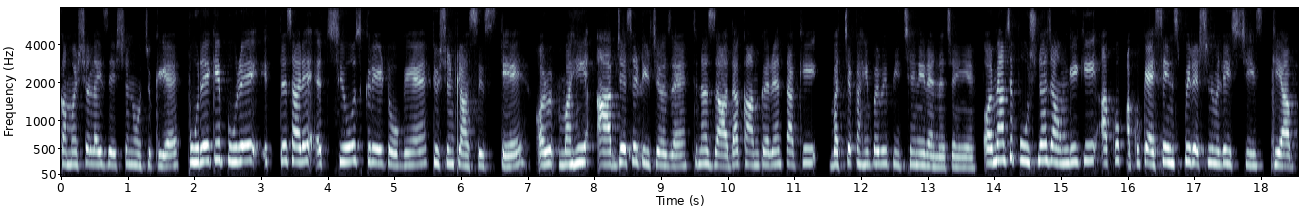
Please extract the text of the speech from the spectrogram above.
कमर्शलाइजेशन हो चुकी है, पूरे के पूरे इतने सारे एच क्रिएट हो गए हैं ट्यूशन क्लासेस के और वहीं आप जैसे टीचर्स हैं, इतना ज़्यादा काम कर रहे हैं ताकि बच्चे कहीं पर भी पीछे नहीं रहना चाहिए। और मैं आपसे पूछना चाहूँगी कि आपको आपको कैसे इंस्पिरेशन मिली इस चीज़ कि आप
